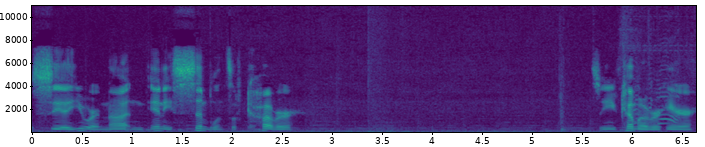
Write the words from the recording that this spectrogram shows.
See, you are not in any semblance of cover. So you come over here.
